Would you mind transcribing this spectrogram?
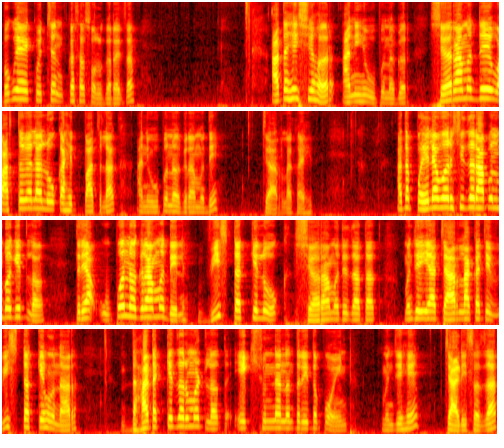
बघूया एक क्वेश्चन कसा सॉल्व्ह करायचा. आता हे शहर आणि हे उपनगर शहरामध्ये वास्तव्याला लोक आहेत पाच लाख आणि उपनगरामध्ये चार लाख आहेत. आता पहिल्या वर्षी जर आपण बघितलं तर या उपनगरामधील वीस टक्के लोक शहरामध्ये जातात. म्हणजे या चार लाखाचे वीस टक्के होणार. दहा टक्के जर म्हटलं तर एक शून्यानंतर इथं पॉईंट म्हणजे हे चाळीस हजार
